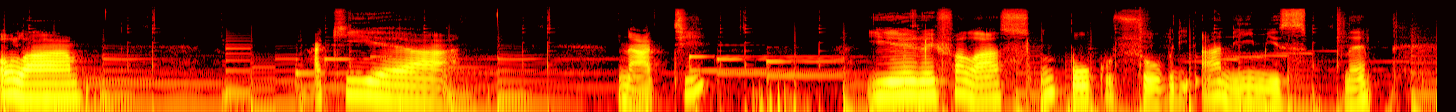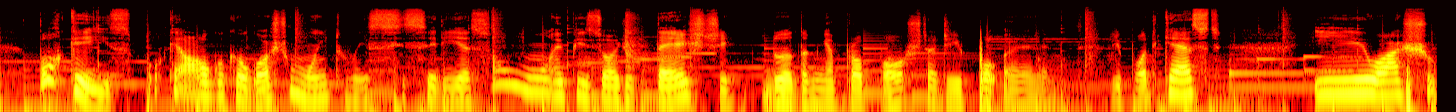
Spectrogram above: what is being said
Olá, aqui é a Nath e irei falar um pouco sobre animes, né? Por que isso? Porque é algo que eu gosto muito. Esse seria só um episódio teste do, da minha proposta de, é, de podcast. E eu acho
